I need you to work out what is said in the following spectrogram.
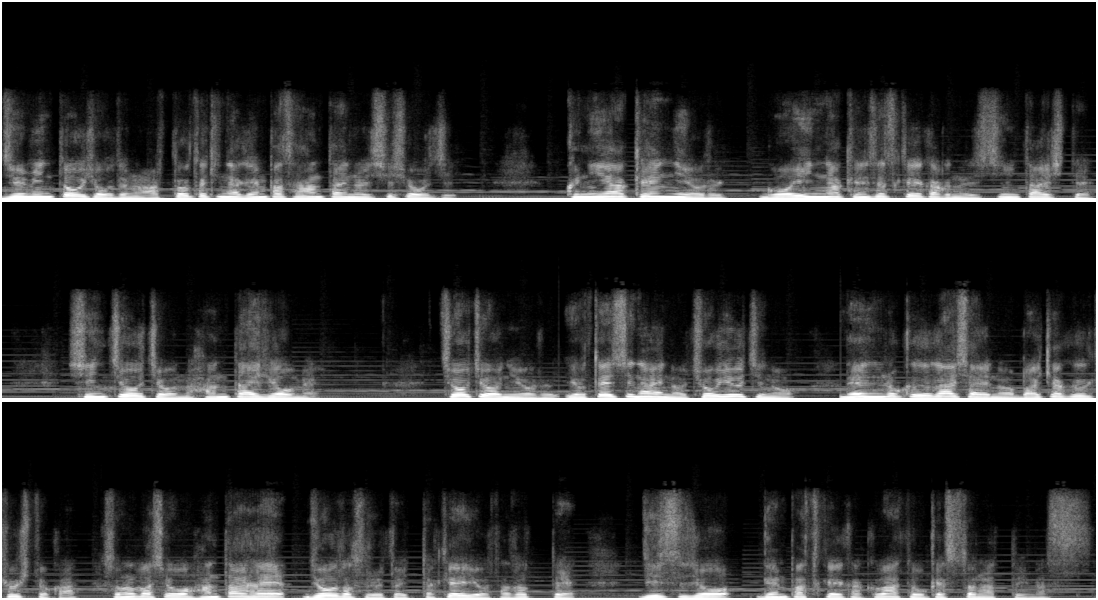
住民投票での圧倒的な原発反対の意思表示、国や県による強引な建設計画の実施に対して新町長の反対表明、町長による予定地内の町有地の電力会社への売却拒否とか、その場所を反対派へ譲渡するといった経緯をたどって、事実上原発計画は凍結となっています。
